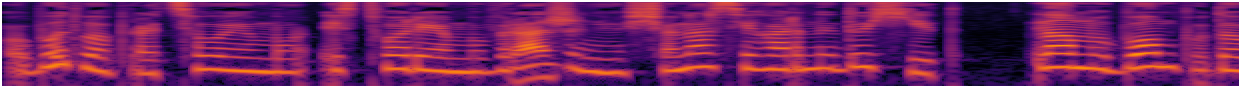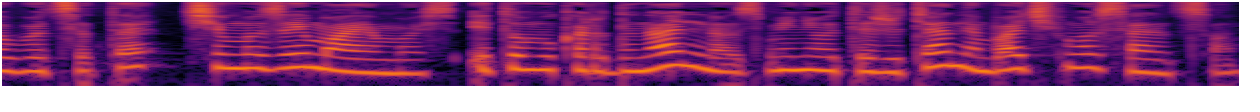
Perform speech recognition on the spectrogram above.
Обидва працюємо і створюємо враження, що у нас є гарний дохід. Нам обом подобається те, чим ми займаємось, і тому кардинально змінювати життя не бачимо сенсу.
